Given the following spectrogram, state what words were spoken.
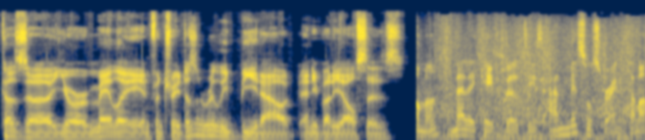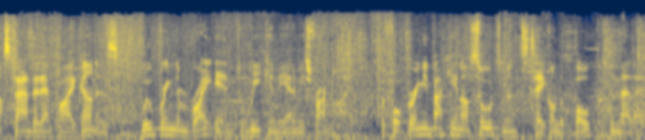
because uh, your melee infantry doesn't really beat out anybody else's. Armor, melee capabilities, and missile strength than our standard Empire gunners, we'll bring them right in to weaken the enemy's front line, before bringing back in our swordsmen to take on the bulk of the melee.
